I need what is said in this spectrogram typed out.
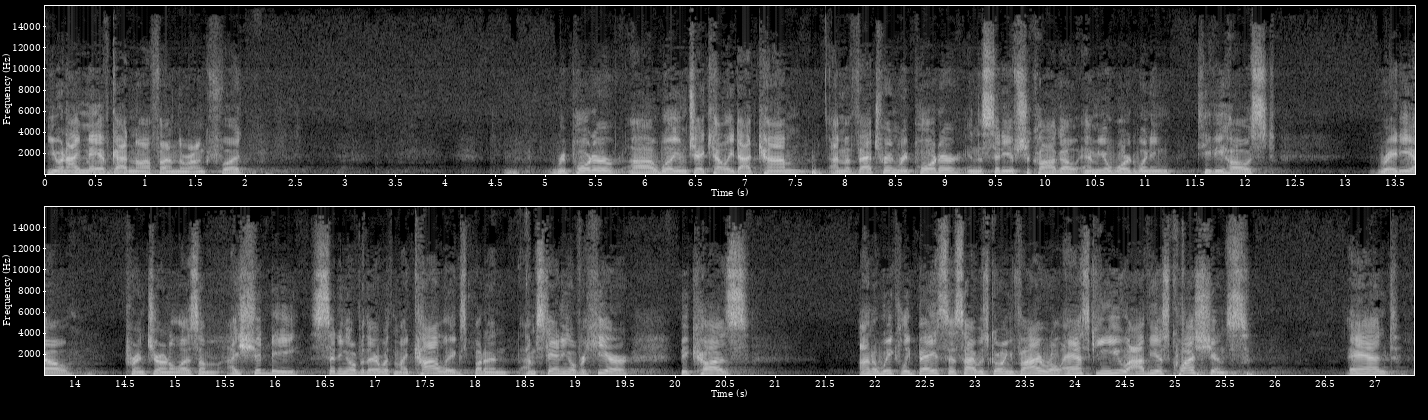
you and I may have gotten off on the wrong foot. Reporter, uh, WilliamJKelly.com. I'm a veteran reporter in the city of Chicago, Emmy Award winning TV host, radio, print journalism. I should be sitting over there with my colleagues, but I'm, I'm standing over here because on a weekly basis I was going viral asking you obvious questions. And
